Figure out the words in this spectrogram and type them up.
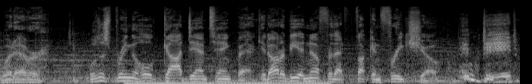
Whatever. We'll just bring the whole goddamn tank back. It ought to be enough for that fucking freak show. Indeed.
